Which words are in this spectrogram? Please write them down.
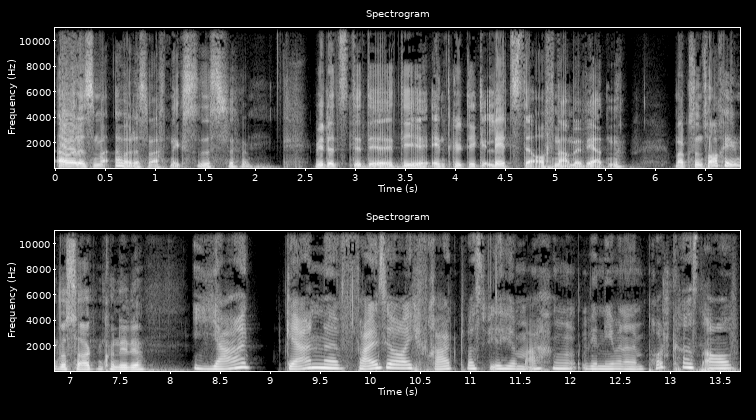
Aber das, aber das macht nichts. Das äh, wird jetzt die, die, die endgültig letzte Aufnahme werden. Magst du uns auch irgendwas sagen, Cornelia? Ja, gerne. Falls ihr euch fragt, was wir hier machen, wir nehmen einen Podcast auf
